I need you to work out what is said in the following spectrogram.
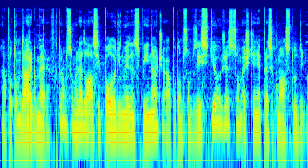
a potom Darkmare, v ktorom som hľadal asi pol hodinu jeden spínač a potom som zistil, že som ešte nepreskúmal studňu.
